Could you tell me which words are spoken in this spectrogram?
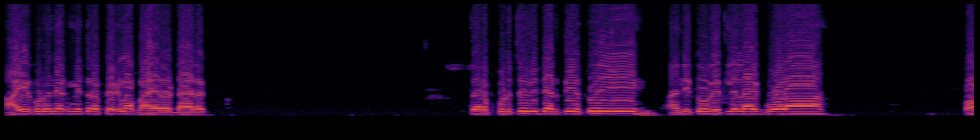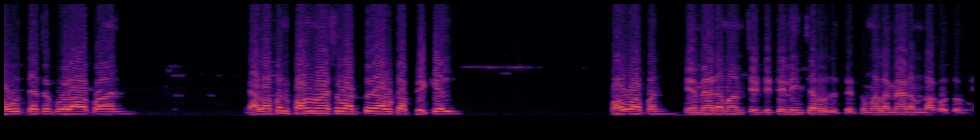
हा इकडून एक मित्र फेकला बाहेर डायरेक्ट तर पुढचा विद्यार्थी येतोय आणि तो घेतलेला आहे गोळा. पाहू त्याचा गोळा आपण. याला पण पाहून असं वाटतंय आउट ऑफ फेकेल. पाहू आपण. हे मॅडम आमचे डिटेल इन्चार्ज होते ते तुम्हाला मॅडम दाखवतो मी.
